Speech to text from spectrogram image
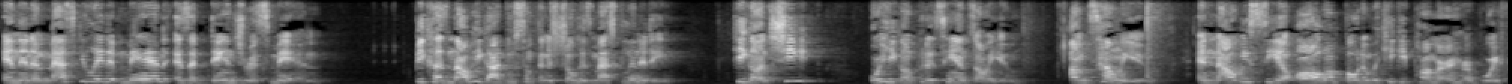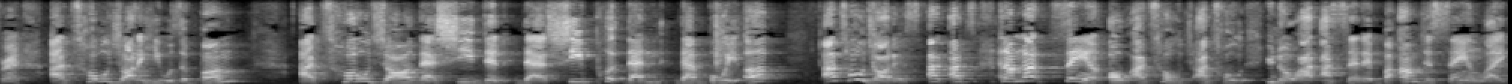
And an emasculated man is a dangerous man. Because now he gotta do something to show his masculinity. He gonna cheat or he gonna put his hands on you. I'm telling you. And now we see it all unfolding with Keke Palmer and her boyfriend. I told y'all that he was a bum. I told y'all that she did that she put that that boy up. I told y'all this. I, I and I'm not saying, oh, I told I told you know I, I said it, but I'm just saying like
